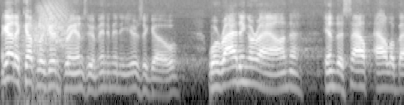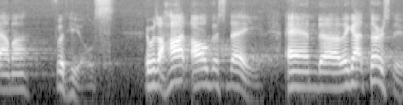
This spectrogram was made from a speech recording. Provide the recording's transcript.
I got a couple of good friends who, many, many years ago, were riding around in the South Alabama foothills. It was a hot August day, and uh, they got thirsty.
